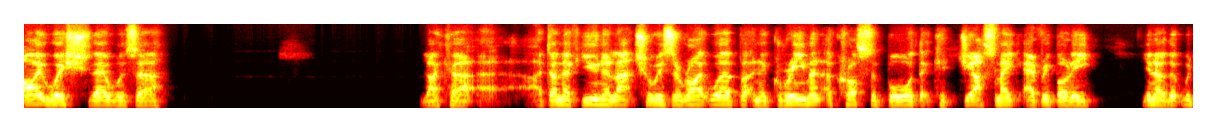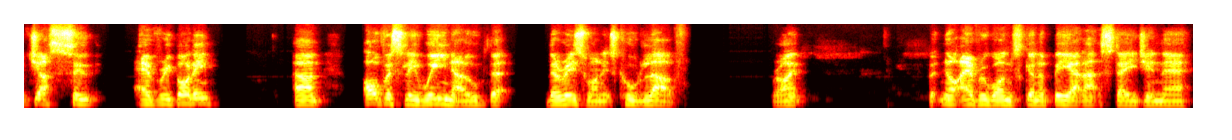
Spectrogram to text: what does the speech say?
I wish there was a like a I don't know if unilateral is the right word, but an agreement across the board that could just make everybody, you know, that would just suit everybody. Um, obviously we know that there is one it's called love right but not everyone's going to be at that stage in their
